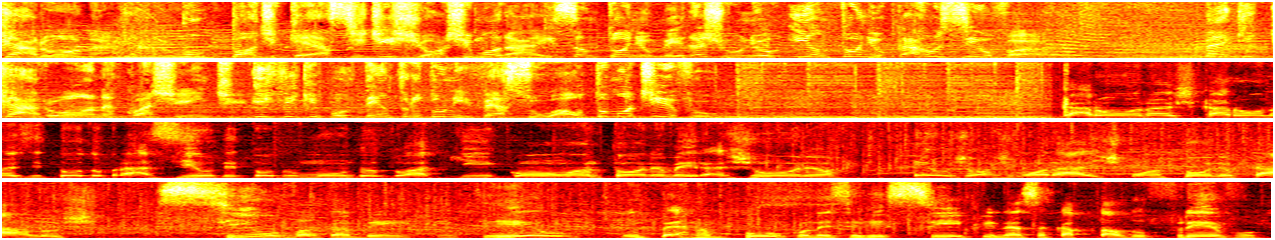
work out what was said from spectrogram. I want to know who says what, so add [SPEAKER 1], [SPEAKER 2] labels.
[SPEAKER 1] Carona, o podcast de Jorge Moraes, Antônio Meira Júnior e Antônio Carlos Silva. Pegue carona com a gente e fique por dentro do universo automotivo.
[SPEAKER 2] Caronas, caronas de todo o Brasil, de todo mundo. Eu tô aqui com o Antônio Meira Júnior, eu, Jorge Moraes, com Antônio Carlos Silva também. Eu em Pernambuco, nesse Recife, nessa capital do frevo.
